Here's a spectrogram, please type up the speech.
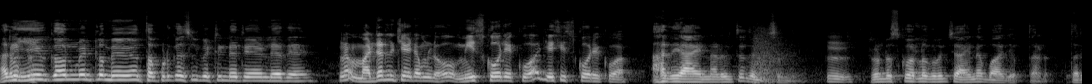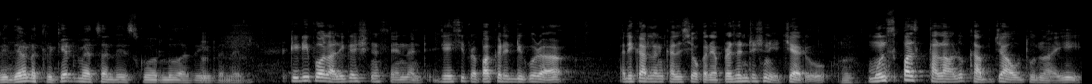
అది ఈ గవర్నమెంట్లో మేమేం తప్పుడు కేసులు పెట్టిండేది ఏం లేదే. మర్డర్లు చేయడంలో మీ స్కోర్ ఎక్కువ జేసీ స్కోర్ ఎక్కువ? అది ఆయన అడిగితే తెలిసింది. ఉమ్. రెండు స్కోర్ల గురించి ఆయన బాగా చెప్తాడు. ఇదేమన్నా క్రికెట్ మ్యాచ్ అండి స్కోర్లు అది ఇది అనేది? టీడీపీ వాళ్ళ అలిగేషన్స్ ఏంటంటే జేసీ ప్రభాకర్ రెడ్డి కూడా అధికారులను కలిసి ఒక రిప్రజెంటేషన్ ఇచ్చారు. మున్సిపల్ స్థలాలు కబ్జా అవుతున్నాయి.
